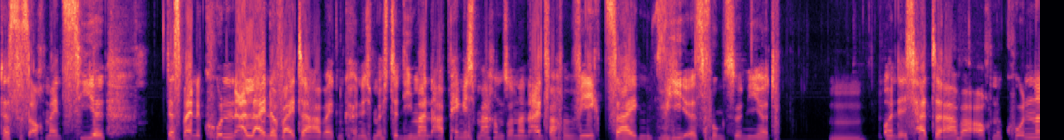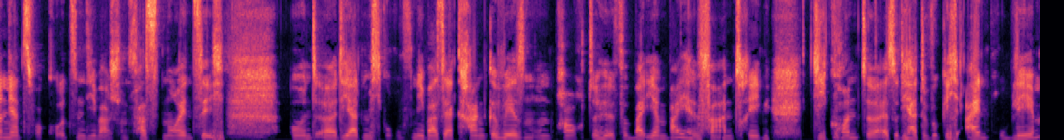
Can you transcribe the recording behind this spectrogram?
das ist auch mein Ziel, dass meine Kunden alleine weiterarbeiten können. Ich möchte niemanden abhängig machen, sondern einfach einen Weg zeigen, wie es funktioniert. Mhm. Und ich hatte aber auch eine Kundin jetzt vor kurzem, die war schon fast 90 und äh, die hat mich gerufen, die war sehr krank gewesen und brauchte Hilfe bei ihren Beihilfeanträgen. Die konnte, also die hatte wirklich ein Problem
